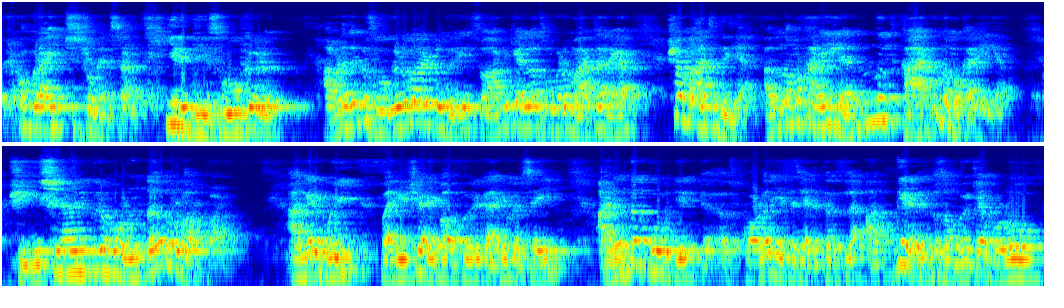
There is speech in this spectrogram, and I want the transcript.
ഒക്കെ ബ്രൈറ്റ് സ്റ്റുഡൻസ് ആണ്. ഇത് ഈ സൂക്കേട്. അവിടെ തന്നെ സൂക്കേട് പറഞ്ഞിട്ടുണ്ട്. സ്വാമിക്ക് എല്ലാ സൂക്കേടും മാറ്റാൻ അറിയാം. പക്ഷെ മാറ്റുന്നില്ല. അത് നമുക്കറിയില്ല. എന്നും കാരണം നമുക്കറിയില്ല. പക്ഷെ ഈശ്വരാനുഗ്രഹം ഉണ്ട് എന്നുള്ള ഉറപ്പാണ്. അങ്ങനെ പോയി പരീക്ഷയായി അവർക്ക് ഒരു കാര്യം മനസ്സിലായി. അനന്തപൂർ കോളേജിന്റെ ചരിത്രത്തിൽ ആദ്യമായിട്ട് എന്ത് സംഭവിക്കാൻ പോണു?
